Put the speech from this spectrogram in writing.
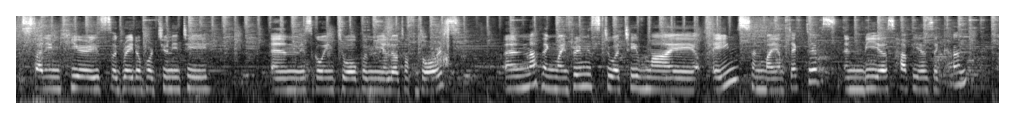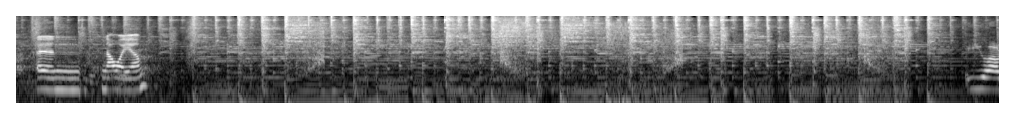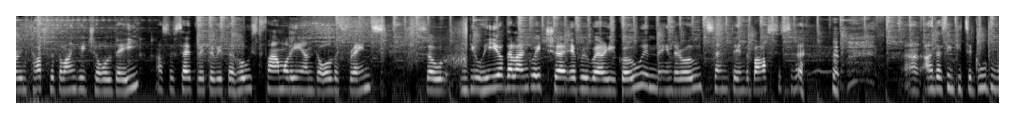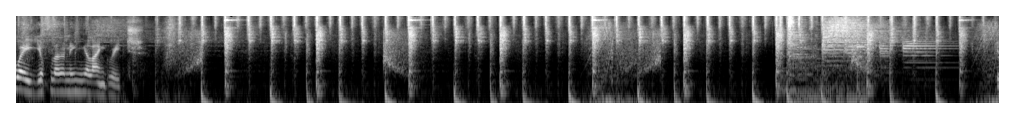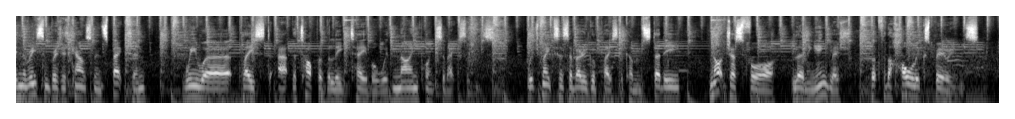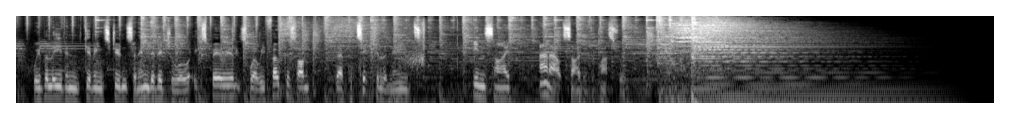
studying here is a great opportunity and it's going to open me a lot of doors. And nothing, my dream is to achieve my aims and my objectives and be as happy as I can. And now I am. You are in touch with the language all day, as I said, with the, with the host family and all the friends. So you hear the language uh, everywhere you go, in the, in the roads and in the buses. and, and I think it's a good way of learning a language. In the recent British Council inspection, we were placed at the top of the league table with nine points of excellence, which makes us a very good place to come and study, not just for learning English, but for the whole experience. We believe in giving students an individual experience where we focus on their particular needs inside and outside of the classroom.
